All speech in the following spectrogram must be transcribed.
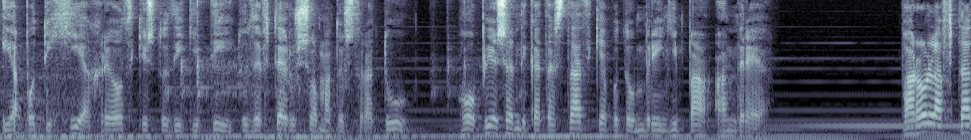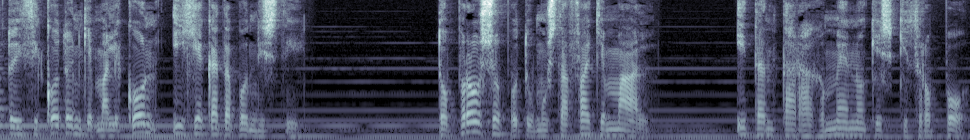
Η αποτυχία χρεώθηκε στο διοικητή του Δευτέρου Σώματος Στρατού, ο οποίος αντικαταστάθηκε από τον πρίγκιπα Ανδρέα. Παρόλα αυτά το ηθικό των Κεμαλικών είχε καταποντιστεί. Το πρόσωπο του Μουσταφά Κεμάλ ήταν ταραγμένο και σκυθροπό,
